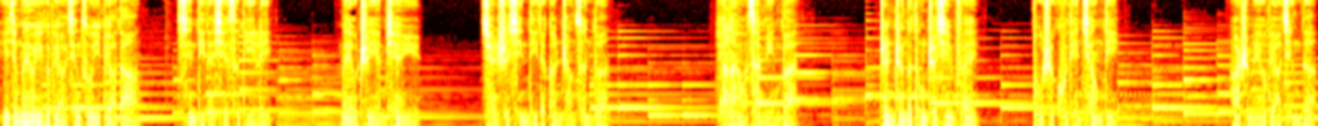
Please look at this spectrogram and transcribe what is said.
已经没有一个表情足以表达心底的歇斯底里，没有只言片语，全是心底的肝肠寸断。原来我才明白，真正的痛彻心扉。不是哭天抢地，而是没有表情的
